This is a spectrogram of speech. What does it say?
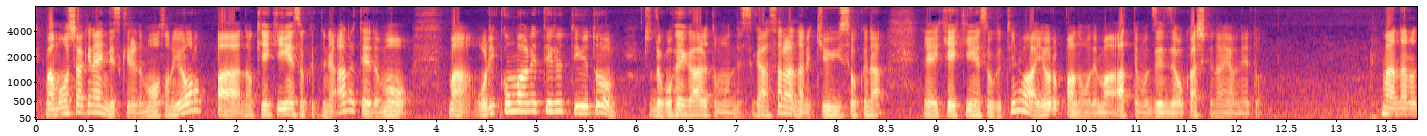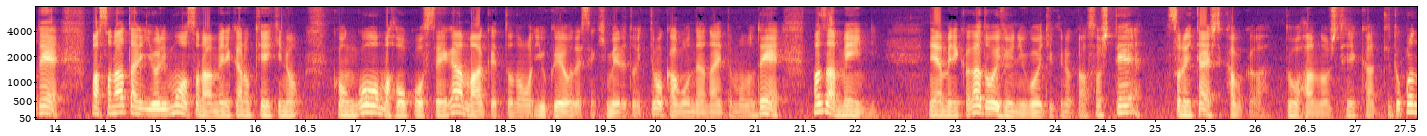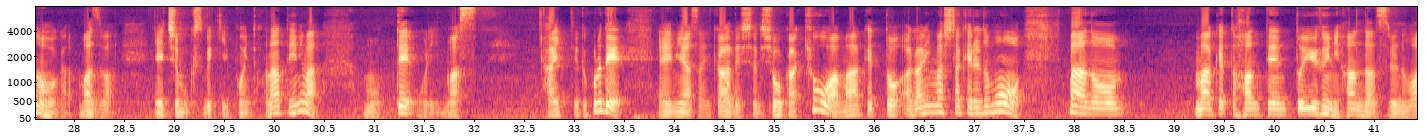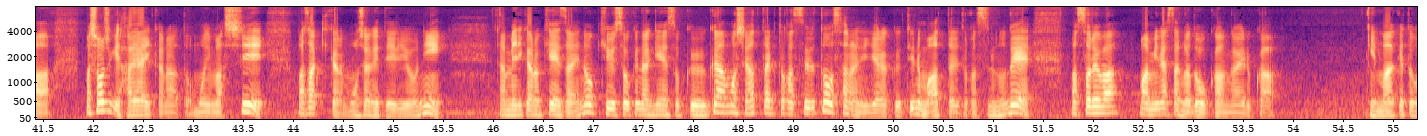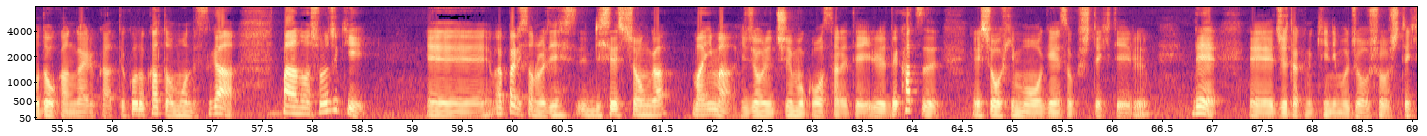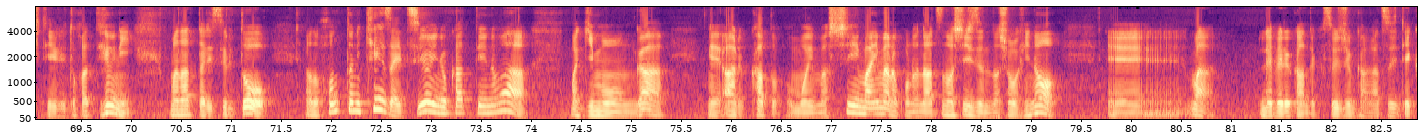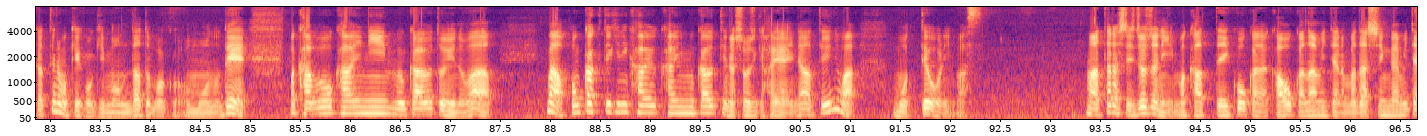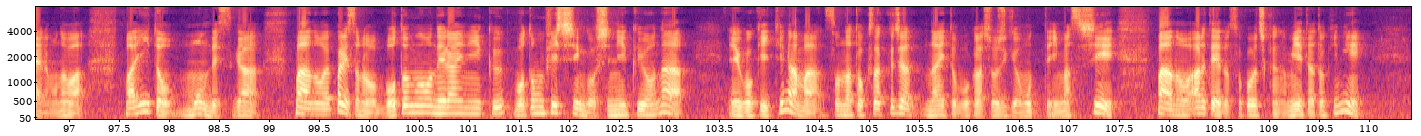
まあ、申し訳ないんですけれどもそのヨーロッパの景気減速っていうのはある程度もまあ織り込まれてるっていうとちょっと語弊があると思うんですがさらなる急速な、えー、景気減速っていうのはヨーロッパの方でまああっても全然おかしくないよねと。まあ、なので、まあ、その辺りよりもそのアメリカの景気の今後、まあ、方向性がマーケットの行方をですね決めると言っても過言ではないと思うのでまずはメインに、ね、アメリカがどういうふうに動いていくのかそしてそれに対して株価がどう反応していくかっていうところの方がまずは注目すべきポイントかなというふうには思っております。はい。というところで、えー、皆さんいかがでしたでしょうか？今日はマーケット上がりましたけれども、まあ、あの、マーケット反転というふうに判断するのは、まあ、正直早いかなと思いますし、まあ、さっきから申し上げているようにアメリカの経済の急速な減速がもしあったりとかするとさらに下落っていうのもあったりとかするので、まあ、それはま皆さんがどう考えるかマーケットがどう考えるかっていうことかと思うんですが、まあ、あの正直えー、やっぱりそのリセッションが、まあ、今非常に注目をされている。でかつ消費も減速してきている。で、えー、住宅の金利も上昇してきているとかっていうふうに、まあ、なったりするとあの本当に経済強いのかっていうのは、まあ、疑問が、え、あるかと思いますし、まあ、今のこの夏のシーズンの消費の、えー、まあレベル感というか水準感が続いていくかっていうのも結構疑問だと僕は思うので、まあ、株を買いに向かうというのはまあ本格的に買い買い向かうっていうのは正直早いなというのは思っております。まあ、ただし徐々にま買っていこうかな買おうかなみたいな、まあ、打診がみたいなものはまあいいと思うんですが、まあ、あのやっぱりそのボトムを狙いに行くボトムフィッシングをしに行くような動きっていうのはまあそんな得策じゃないと僕は正直思っていますし、まあ、あのある程度底打ち感が見えた時に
